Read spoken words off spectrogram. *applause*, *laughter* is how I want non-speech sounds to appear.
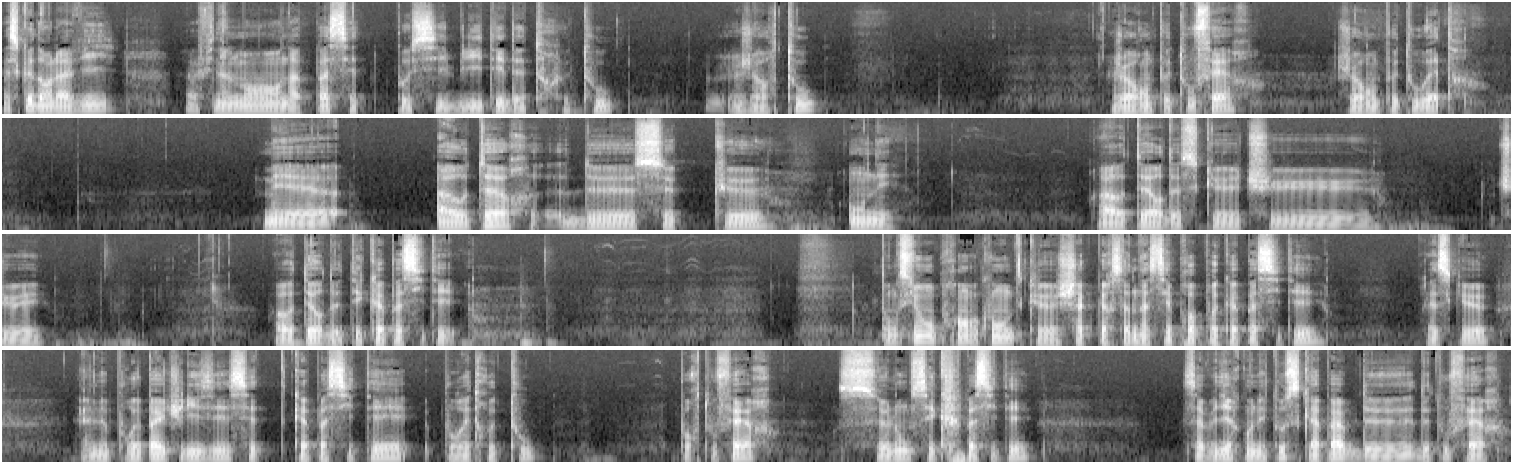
est-ce que dans la vie, finalement, on n'a pas cette possibilité d'être tout, genre tout. Genre on peut tout faire, genre on peut tout être. Mais euh, à hauteur de ce que on est. À hauteur de ce que tu tu es. À hauteur de tes capacités. Donc si on prend en compte que chaque personne a ses propres capacités, est-ce que elle ne pourrait pas utiliser cette capacité pour être tout, pour tout faire, selon ses *laughs* capacités? Ça veut dire qu'on est tous capables de, tout faire.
